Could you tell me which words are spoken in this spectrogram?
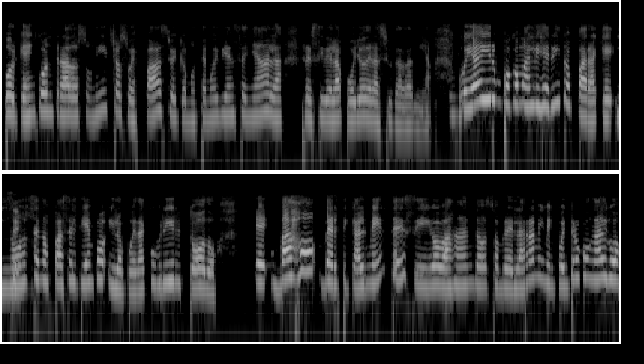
porque ha encontrado su nicho, su espacio y como usted muy bien señala, recibe el apoyo de la ciudadanía. Voy a ir un poco más ligerito para que no se nos pase el tiempo y lo pueda cubrir todo. Eh, bajo verticalmente, sigo bajando sobre la rama y me encuentro con algo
